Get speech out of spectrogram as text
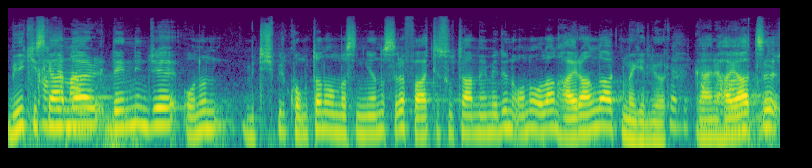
Büyük Kahraman. İskender denilince onun müthiş bir komutan olmasının yanı sıra Fatih Sultan Mehmet'in ona olan hayranlığı aklıma geliyor. Tabii, yani kahraman hayatı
